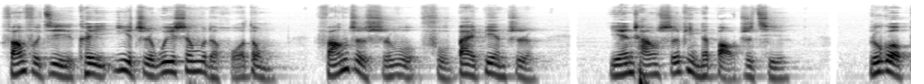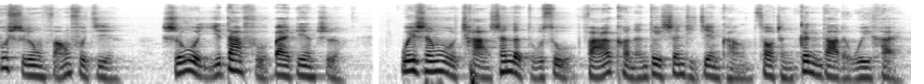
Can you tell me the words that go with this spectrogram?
防腐剂可以抑制微生物的活动。防止食物腐败变质，延长食品的保质期。如果不使用防腐剂，食物一旦腐败变质，微生物产生的毒素反而可能对身体健康造成更大的危害。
